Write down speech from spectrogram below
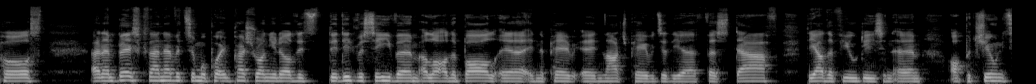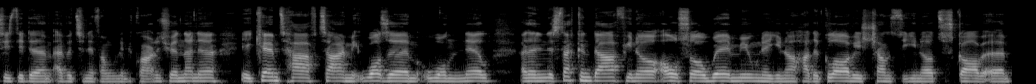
post. And then basically, then Everton were putting pressure on. You know, they, they did receive um, a lot of the ball uh, in the peri- in large periods of the uh, first half. They had a few decent um, opportunities. Did um, Everton, if I'm going to be quite honest. And then uh, it came to half time. It was um, one 0 And then in the second half, you know, also Wayne Rooney, you know, had a glorious chance to you know to score at um,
